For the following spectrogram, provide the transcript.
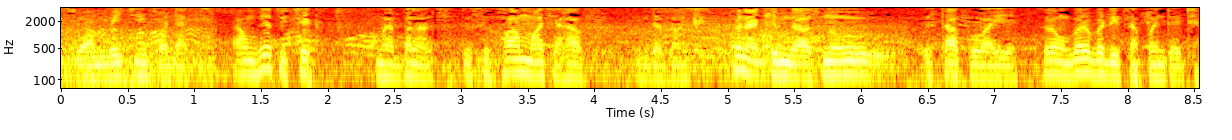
so I'm waiting for that. I'm here to check my balance to see how much I have in the bank. When I came, there was no staff over here, so I'm very, very disappointed.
